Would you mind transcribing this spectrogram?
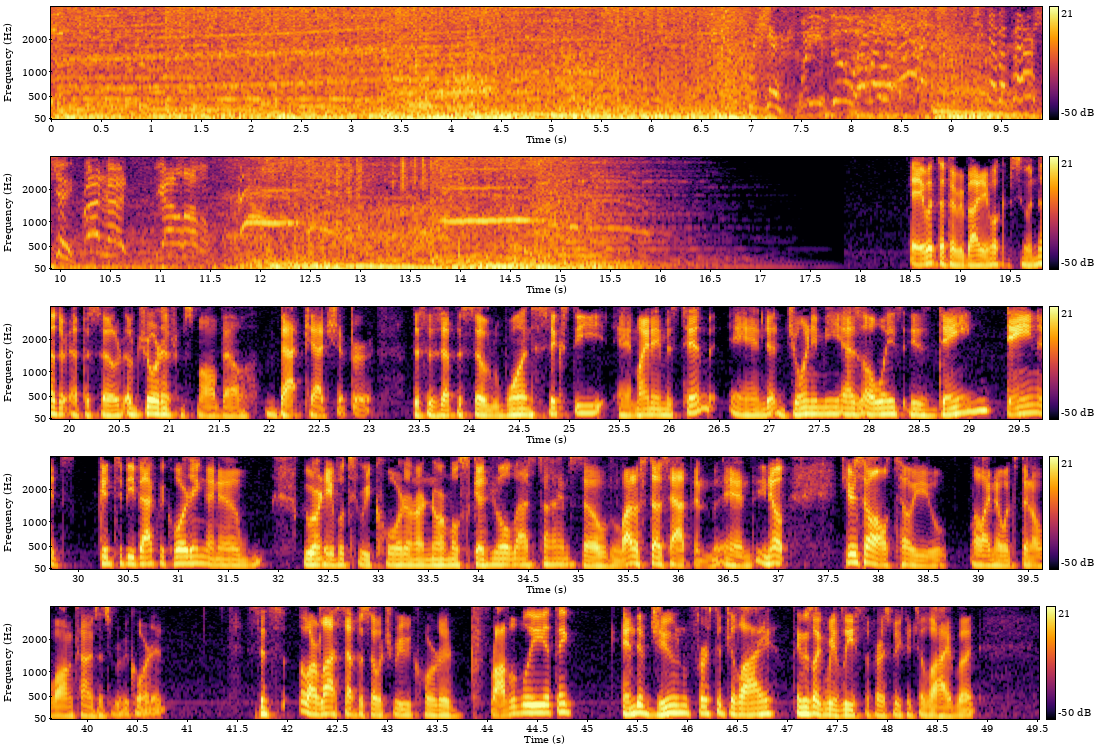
We're here. What are you doing? Wait, wait, wait. You should have parachute. Redheads! You gotta love them. Hey, what's up, everybody? Welcome to another episode of Jordan from Smallville, Batcat Shipper. This is episode 160, and my name is Tim. And joining me, as always, is Dane. Dane, it's good to be back recording. I know we weren't able to record on our normal schedule last time, so a lot of stuff's happened. And, you know, here's how I'll tell you. Well, I know it's been a long time since we recorded. Since our last episode, which we recorded probably, I think, end of June, first of July. I think it was like released the first week of July, but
